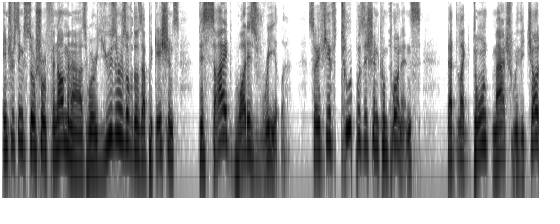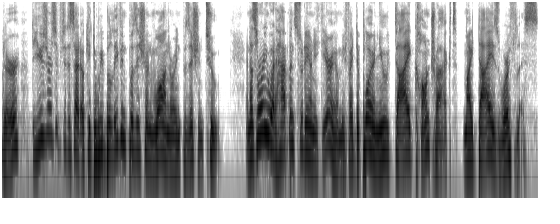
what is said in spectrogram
interesting social phenomena where users of those applications decide what is real. So if you have two position components that like don't match with each other, the users have to decide, okay, do we believe in position one or in position two? And that's already what happens today on Ethereum. If I deploy a new DAI contract, my DAI is worthless.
